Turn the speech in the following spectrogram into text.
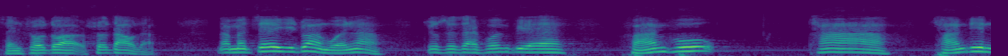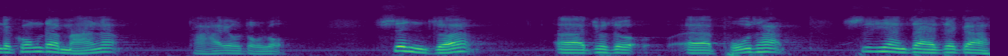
曾说到说到的。那么这一段文啊，就是在分别凡夫，他禅定的功德满了，他还要堕落；圣者，呃，就是呃菩萨，实现在这个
